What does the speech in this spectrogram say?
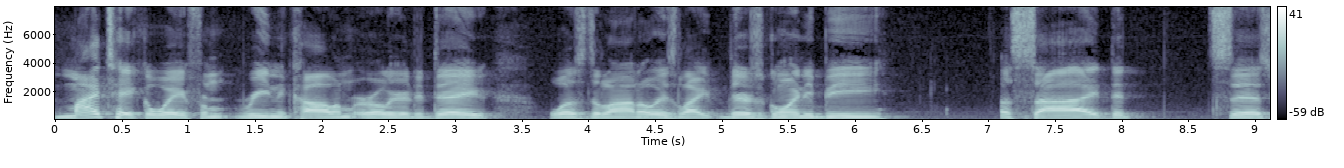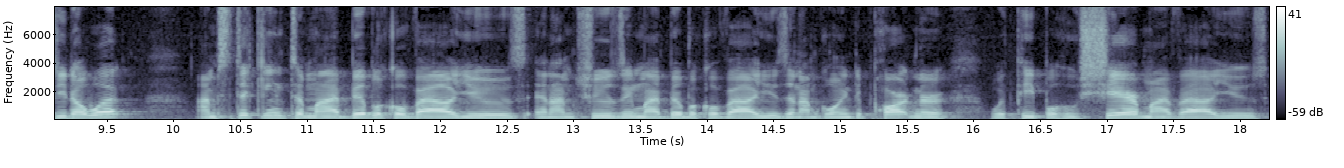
my takeaway from reading the column earlier today was Delano is like there's going to be a side that says, you know what? I'm sticking to my biblical values and I'm choosing my biblical values and I'm going to partner with people who share my values,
